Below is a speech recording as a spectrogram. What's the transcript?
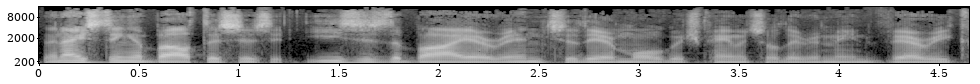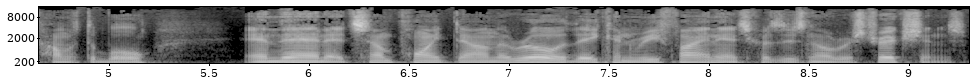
The nice thing about this is it eases the buyer into their mortgage payment so they remain very comfortable. And then at some point down the road, they can refinance because there's no restrictions.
